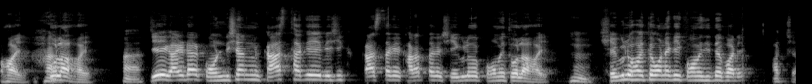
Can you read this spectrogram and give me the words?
হয় হ্যাঁ। তোলা হয়। হ্যাঁ। যে গাড়িটার কন্ডিশন কাজ থাকে বেশি কাজ থাকে খারাপ থাকে সেগুলো কমে তোলা হয়। হুম। সেগুলো হয়তো অনেকেই কমে দিতে পারে। আচ্ছা।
